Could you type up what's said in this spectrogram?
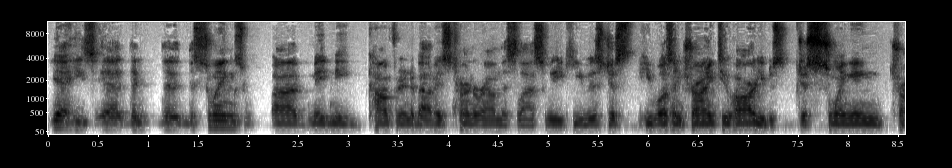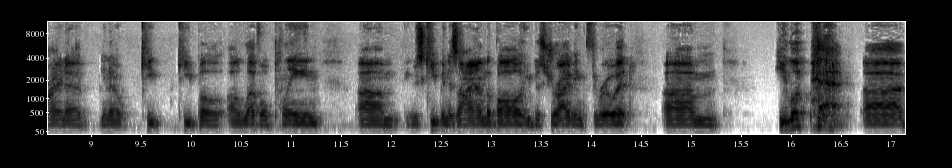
Yeah, he's uh, the the the swings uh, made me confident about his turnaround this last week. He was just he wasn't trying too hard. He was just swinging, trying to you know keep keep a, a level plane. Um, he was keeping his eye on the ball. He was driving through it. Um, he looked bad. Uh,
